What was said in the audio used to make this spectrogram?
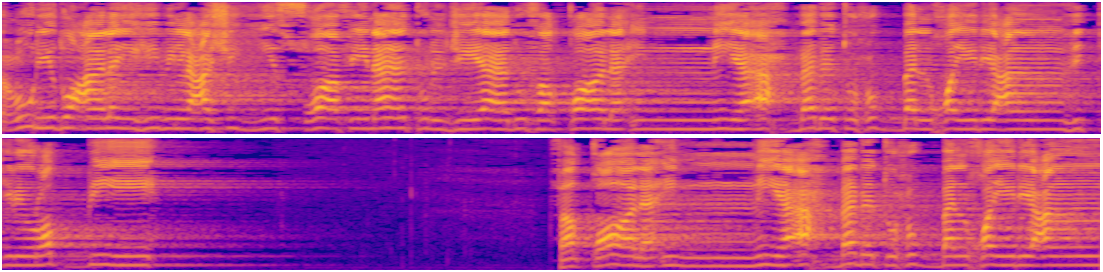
عرض عليه بالعشي الصافنات الجياد فقال إني أحببت حب الخير عن ذكر ربي. فقال إني أحببت حب الخير عن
